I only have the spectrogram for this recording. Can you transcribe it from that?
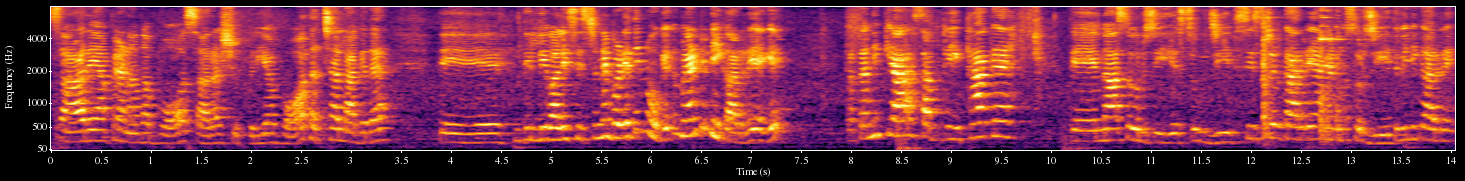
ਸਾਰਿਆਂ ਭੈਣਾਂ ਦਾ ਬਹੁਤ ਸਾਰਾ ਸ਼ੁਕਰੀਆ, ਬਹੁਤ ਅੱਛਾ ਲੱਗਦਾ ਤੇ ਦਿੱਲੀ ਵਾਲੀ ਸਿਸਟਰ ਨੇ ਬੜੇ ਦਿਨ ਹੋ ਗਏ ਕਮੈਂਟ ਨਹੀਂ ਕਰ ਰਹੇ ਹੈਗੇ। ਪਤਾ ਨਹੀਂ ਕਿਆ, ਸਭ ਠੀਕ ਠਾਕ ਹੈ। ਤੇ ਨਾ ਸੁਰਜੀਤ ਸੁਰਜੀਤ ਸਿਸਟਰ ਕਰ ਰਿਹਾ, ਮੈਨੂੰ ਸੁਰਜੀਤ ਵੀ ਨਹੀਂ ਕਰ ਰਹੇ।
